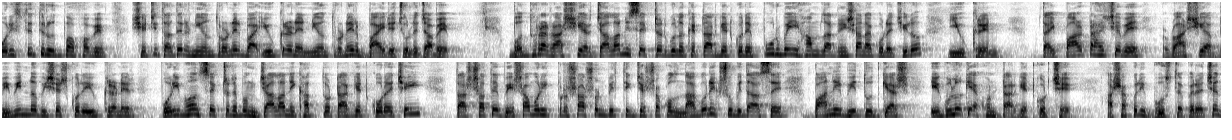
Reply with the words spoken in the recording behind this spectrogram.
পরিস্থিতির উদ্ভব হবে, সেটি তাদের নিয়ন্ত্রণের বা ইউক্রেনের নিয়ন্ত্রণের বাইরে চলে যাবে। বন্ধুরা, রাশিয়ার জ্বালানি সেক্টরগুলোকে টার্গেট করে পূর্বেই হামলার নিশানা করেছিল ইউক্রেন। তাই পাল্টা হিসেবে রাশিয়া বিভিন্ন, বিশেষ করে ইউক্রেনের পরিবহন সেক্টর এবং জ্বালানি খাদ্য টার্গেট করেছেই। তার সাথে বেসামরিক প্রশাসন ভিত্তিক যে সকল নাগরিক সুবিধা আছে, পানি, বিদ্যুৎ, গ্যাস, এগুলোকে এখন টার্গেট করছে। আশা করি বুঝতে পেরেছেন।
